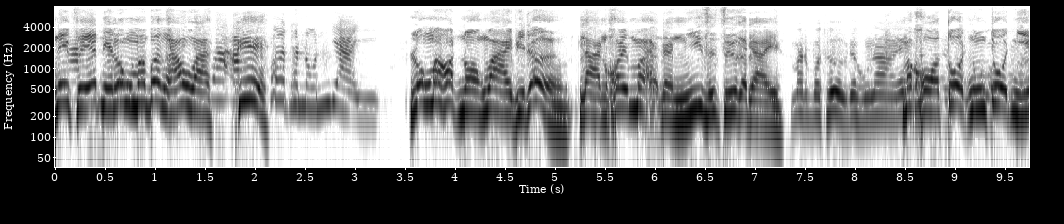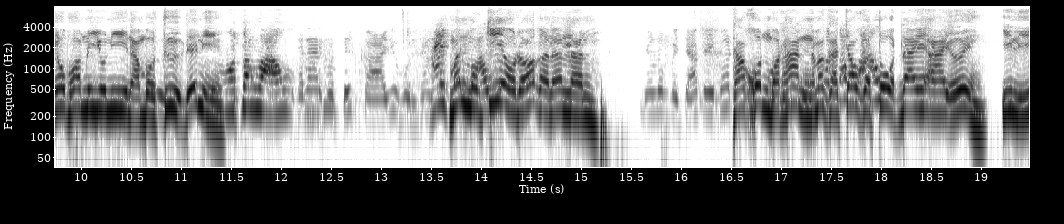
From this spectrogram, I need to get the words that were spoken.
ในเฟซนี่ลงมาเบิ่งเอาว่ะพี่ พ่อถนนใหญ่ ลงมาฮอดหนองวายพี่เด้อหลานค่อยมาอันนี้ซื้อๆก็ได้ มันบ่ถึกได้อหัวหน้าเอ้ยมาขอโทษนุงโทษเหนียวพร้อมในอยู่นี่นะบ่ถึกเด้นี่ โอ้ต้องเว้าขนาดเขาตึกป่าอยู่พุ่นทั้งให้มันบ่เกี่ยวดอกอันนั้นนั่นยังลงไปจับไอ้เบิดถ้าคนบ่ทันน่ะมันก็เจ้าก็โทษได้อายเอ้ยอีหลี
